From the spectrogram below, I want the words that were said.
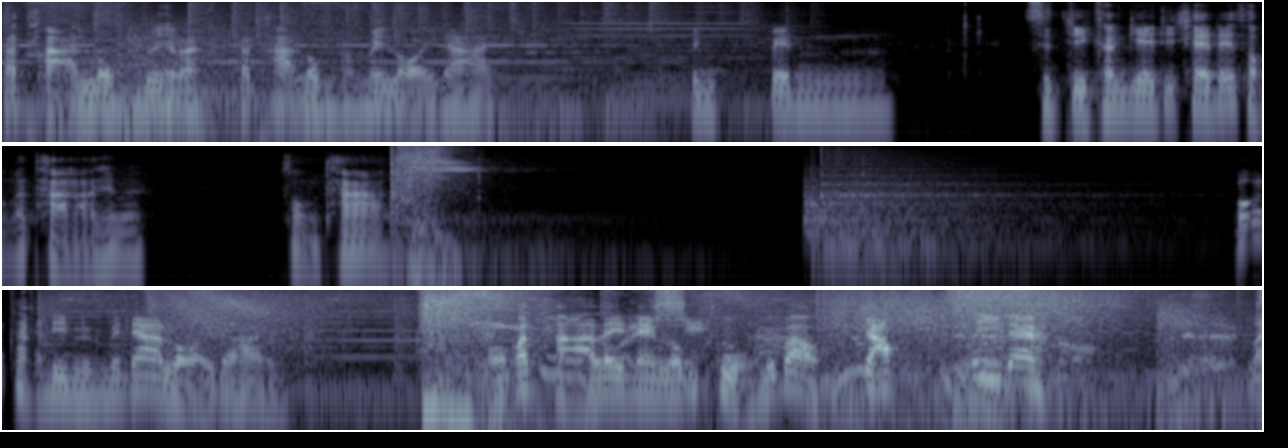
กระถาลมด้วยใช่ไหมกระถาลมทำให้ลอยได้ เป็นเป็นสจิคังเกที่ใช้ได้สองกระถาใช่ไหมสองท่าเพราะกระถาดินมันไม่น่าลอยได้อ๋อกระถาอะไรแนงล้มถ่วงหรือเปล่า จับนี่นะไร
